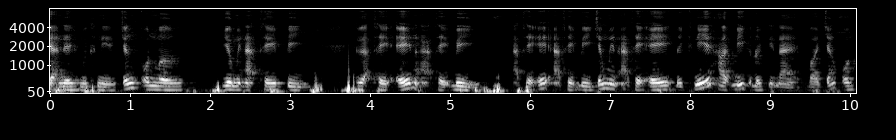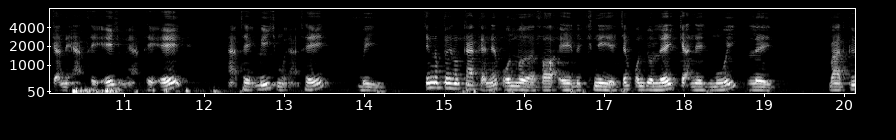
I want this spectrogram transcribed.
កណនាជាមួយគ្នាអញ្ចឹងបងមើលយើងមានអថេ2គឺអថេ A និងអថេ B អថេ A អថេ B អញ្ចឹងមានអថេ A ដូចគ្នាហើយ B ក៏ដូចគ្នាដែរបើអញ្ចឹងបងកណនាអថេ A ជាមួយអថេ A អថេ B ជាមួយអថេ B ចឹងនៅពេលក្នុងការកណនាបងមើលអក្សរ A ដូចគ្នាអញ្ចឹងបងយកលេខកណនាជាមួយលេខបាទគឺ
